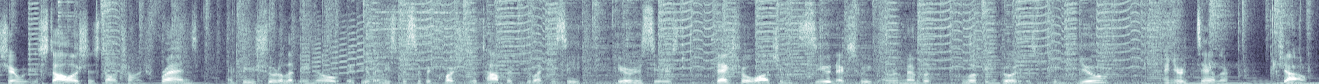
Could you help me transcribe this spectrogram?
Share with your stylish and style challenge friends and be sure to let me know if you have any specific questions or topics you'd like to see here in the series. Thanks for watching, see you next week, and remember, looking good is between you and your tailor. Ciao.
